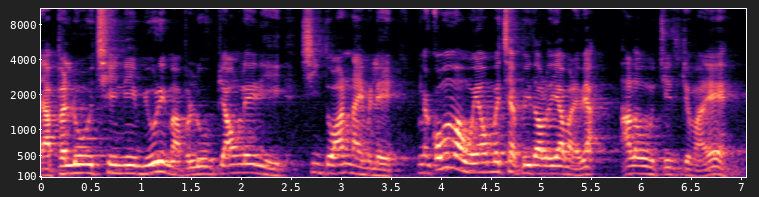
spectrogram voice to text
ဒါဘလို့အခြေအနေမျိုးတွေမှာဘလို့အပြောင်းလဲတွေရှိသွားနိုင်မလဲငါကောမမှာဝင်အောင်မချက်ပေးတော့လို့ရပါတယ်ဗျအားလုံးကျေးဇူးတင်ပါတယ်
